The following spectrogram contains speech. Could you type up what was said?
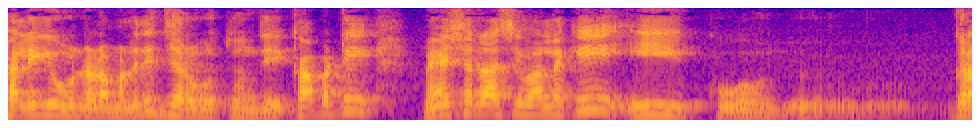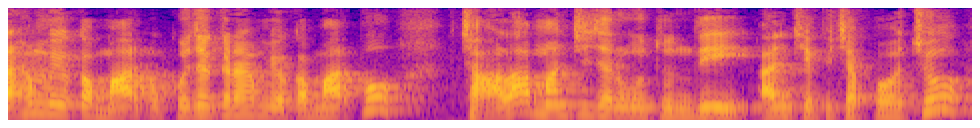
కలిగి ఉండడం అనేది జరుగుతుంది. కాబట్టి మేషరాశి వాళ్ళకి ఈ కు- గ్రహం యొక్క మార్పు కుజగ్రహం యొక్క మార్పు చాలా మంచి జరుగుతుంది అని చెప్పి చెప్పవచ్చు.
